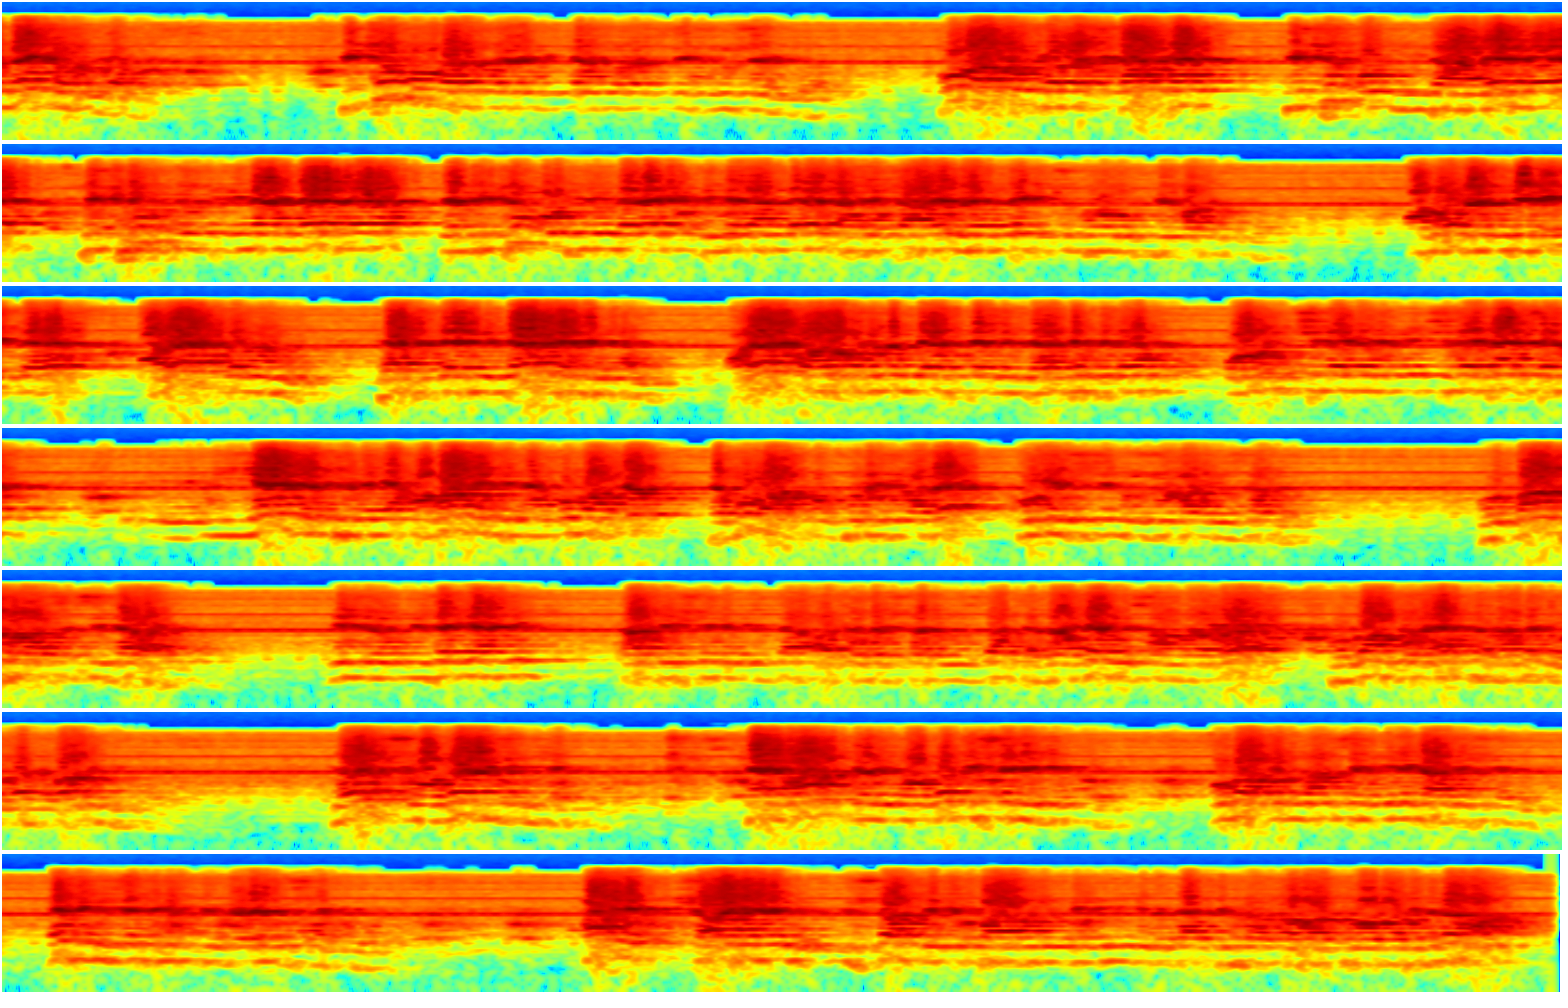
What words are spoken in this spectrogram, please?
sürdürmek zorundayız. Bütün bunları söyledikten sonra size şunu söylüyorum. Bu vakıf yola çıkarken bütün bu idarelerle, bütün bu bilinenlerle ve bütün bu bilimlere, bilinenlere çare üretmek için kurulmuş bir vakıftır. Ama öncelikle Araçlı'nın derslerini dert edilen, Araç halkının derslerini dert edilen, onun çilelerini çiledense iyiye götürmeye aman edilen bu vakıf ve bu vakfın kurucuları bugün sizin huzurlarınızdadır. Bundan sonrası size ait. Biz önünüze geldik, kardeşlerimizle, arkadaşlarımızla, fedakar insanlarla bundan sonra hep beraber yola devam edeceğiz. Göz yolda dizilecektir. Kervan göz yolda düşlenecektir. Bu bakımdan sevgili kardeşlerim, hepinize büyük bir görev düşmektedir. Hani şairin, Üstad Necip Fazıl'ın dediği gibi belki biraz abartılı olabilir ama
